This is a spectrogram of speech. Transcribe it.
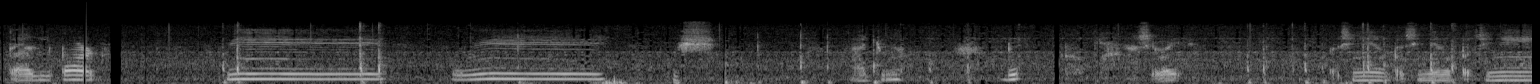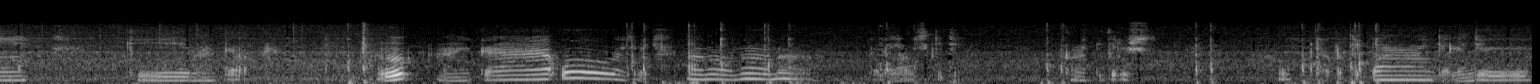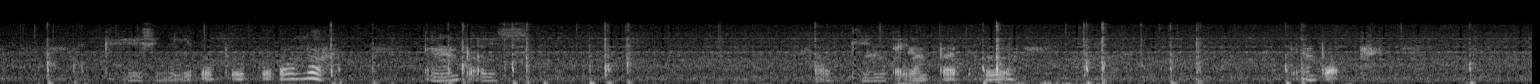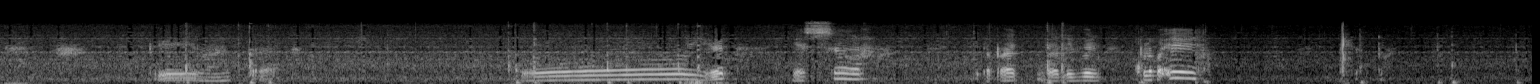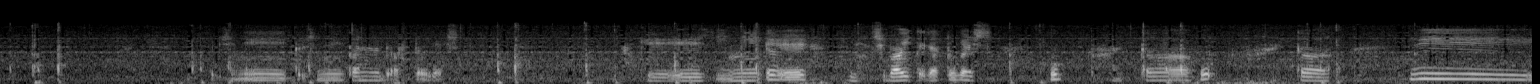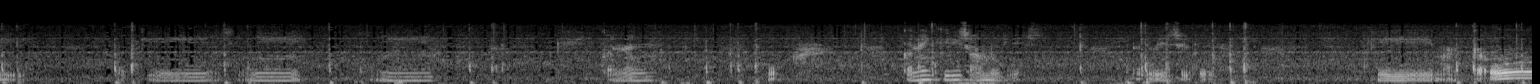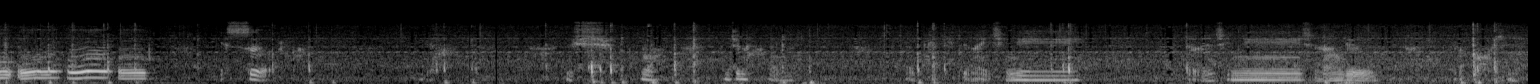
Teleport. Wee. Wee. Ush. Maju. Duk. Nasib baik. Kat sini, kat sini, kat sini. Okey, mantap. Oh, mantap. Oh, baik. No, no, no, no. Tak ada yang sikit je. Kau mati terus. Oh, dapat checkpoint. Jalan je. Okay, sini. Oh, oh, oh, Allah. Tak nampak, guys. Okay, ni tak lompat. Oh. Tak nampak. Okay, mantap. Oh, yeah. Yes, sir. Dapat dah level. Aku dapat eh. Kat sini, kat sini kan ada after guys. Okay, sini eh. Uh, si bayi tak jatuh guys. Hup, mantap. Hup, mantap. Wih. Okay, sini. Ni kanan. Oh. kanan kiri sama guys tak beza tu ok mantap. Oh oh oh oh. Yes sir. Ush oh macam mana? Ok kita naik sini. Jalan sini. Senang je. Nampak sini.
